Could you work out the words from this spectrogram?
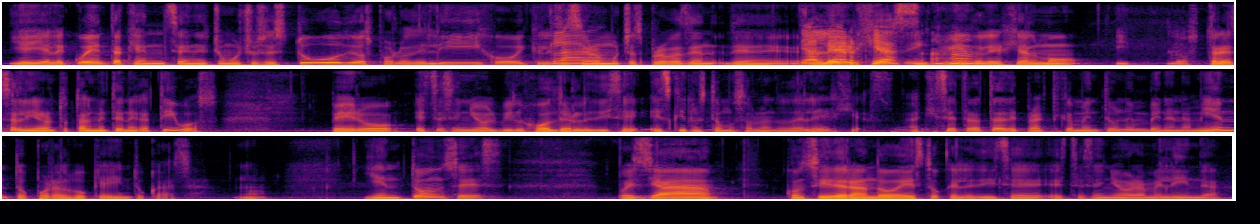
Y ella le cuenta que se han hecho muchos estudios por lo del hijo y que les hicieron muchas pruebas de, alergias, incluyendo alergia al mo, y los tres salieron totalmente negativos. Pero este señor Bill Holder le dice, es que no estamos hablando de alergias. Aquí se trata de prácticamente un envenenamiento por algo que hay en tu casa, ¿no? Y entonces, pues ya considerando esto que le dice este señor a Melinda,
